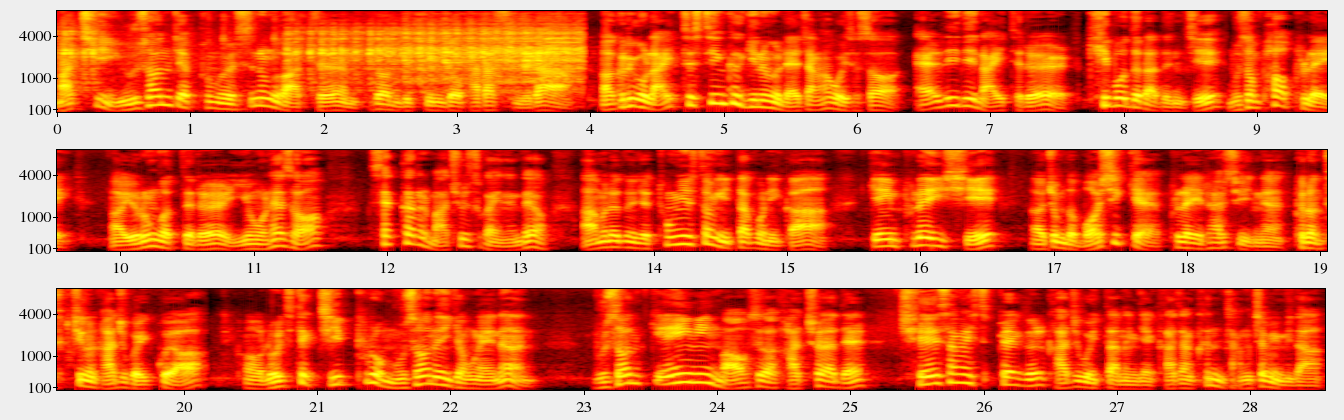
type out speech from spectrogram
마치 유선 제품을 쓰는 것 같은 그런 느낌도 받았습니다. 아, 그리고 라이트 싱크 기능을 내장하고 있어서 LED 라이트를 키보드라든지 무선 파워 플레이 아, 이런 것들을 이용을 해서 색깔을 맞출 수가 있는데요. 아무래도 이제 통일성이 있다 보니까 게임 플레이 시 어, 좀더 멋있게 플레이를 할 수 있는 그런 특징을 가지고 있고요. 어, 로지텍 G 프로 무선의 경우에는 무선 게이밍 마우스가 갖춰야 될 최상의 스펙을 가지고 있다는 게 가장 큰 장점입니다.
